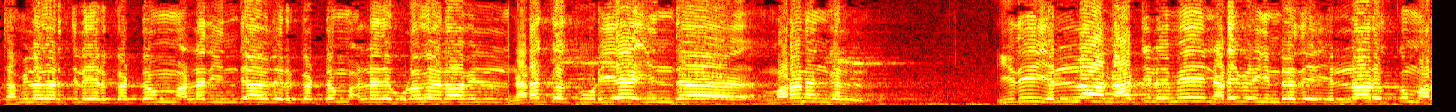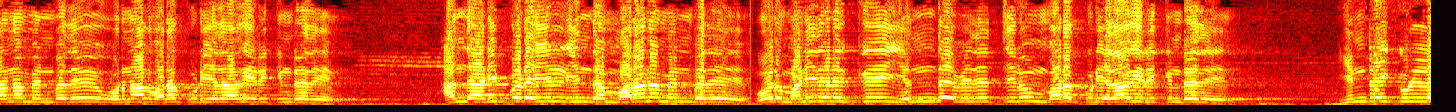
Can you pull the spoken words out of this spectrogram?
தமிழகத்தில் இருக்கட்டும் அல்லது இந்தியாவில் இருக்கட்டும் அல்லது உலக அளவில் நடக்கக்கூடிய இந்த மரணங்கள் இது எல்லா நாட்டிலுமே நடைபெறுகின்றது. எல்லாருக்கும் மரணம் என்பது ஒரு நாள் வரக்கூடியதாக இருக்கின்றது. அந்த அடிப்படையில் இந்த மரணம் என்பது ஒரு மனிதனுக்கு எந்த விதத்திலும் வரக்கூடியதாக இருக்கின்றது. இன்றைக்குள்ள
